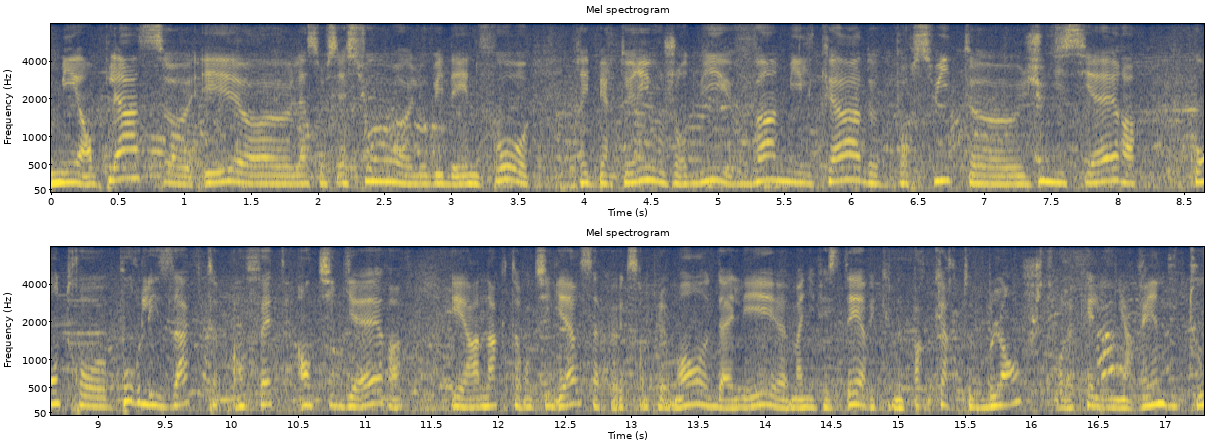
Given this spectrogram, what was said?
mises en place et l'association Lobby Info répertorie aujourd'hui 20 000 cas de poursuites euh, judiciaires contre, pour les actes en fait anti-guerre. Et un acte anti-guerre, ça peut être simplement d'aller euh, manifester avec une pancarte blanche sur laquelle il n'y a rien du tout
